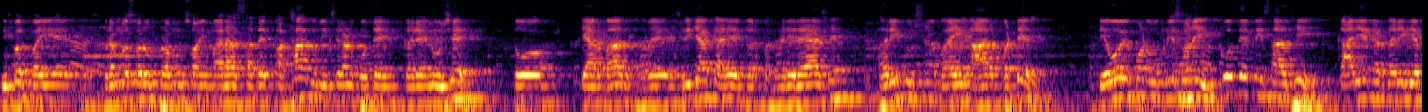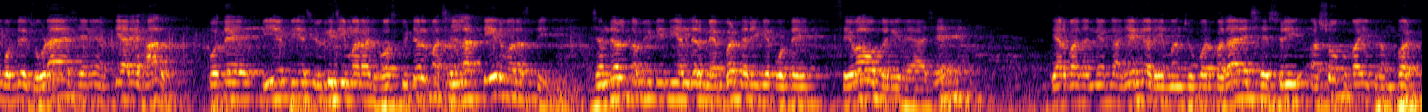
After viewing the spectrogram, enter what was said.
દીપકભાઈએ બ્રહ્મ સ્વરૂપ પ્રમુખ સ્વામી મહારાજ સાથે અથાગ વિચરણ પોતે કરેલું છે. તો ત્યારબાદ હવે ત્રીજા કાર્યકર પધારી રહ્યા છે. હરિકૃષ્ણભાઈ આર પટેલ. તેઓએ પણ ઓગણીસો ને ઇકોતેરની સાલથી કાર્યકર તરીકે પોતે જોડાયા છે અને અત્યારે હાલ પોતે બીએપીએસ યોગીજી મહારાજ હોસ્પિટલમાં છેલ્લા તેર વર્ષથી જનરલ કમિટીની અંદર મેમ્બર તરીકે પોતે સેવાઓ કરી રહ્યા છે. ત્યારબાદ અન્ય કાર્યકર એ મંચ ઉપર પધારે છે શ્રી અશોકભાઈ બ્રહ્મભટ્ટ.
